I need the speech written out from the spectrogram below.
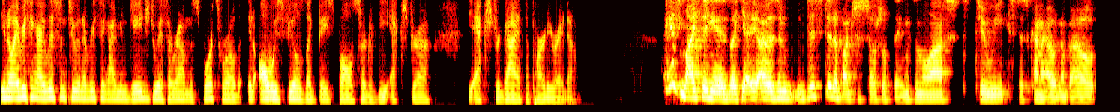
you know, everything I listen to and everything I'm engaged with around the sports world, it always feels like baseball, sort of the extra, the extra guy at the party right now. I guess my thing is like I was in just did a bunch of social things in the last two weeks, just kind of out and about,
